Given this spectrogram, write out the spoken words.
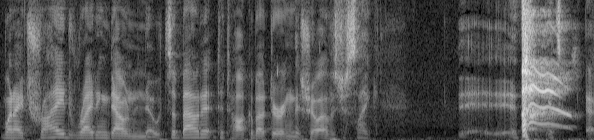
when I tried writing down notes about it to talk about during the show, I was just like, it's, it's uh,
